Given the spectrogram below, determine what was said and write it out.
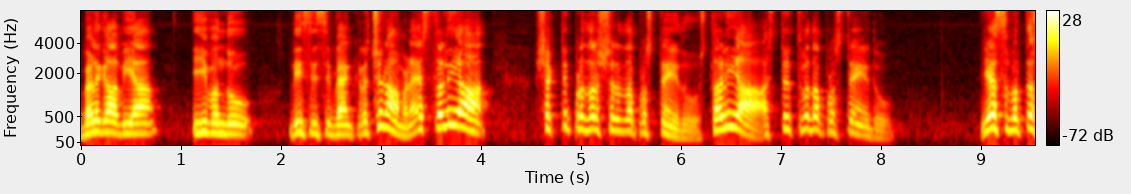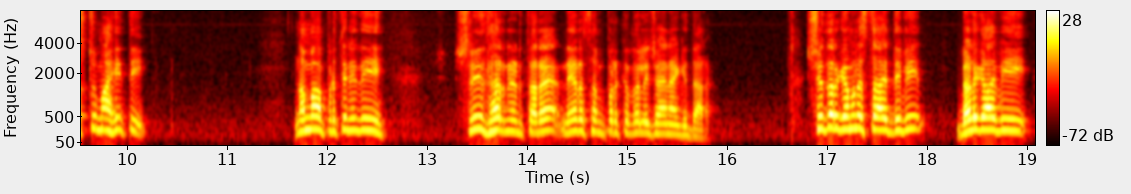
ಬೆಳಗಾವಿಯ ಈ ಒಂದು ಡಿ ಸಿ ಸಿ ಬ್ಯಾಂಕ್ನ ಚುನಾವಣೆ. ಸ್ಥಳೀಯ ಶಕ್ತಿ ಪ್ರದರ್ಶನದ ಪ್ರಶ್ನೆ ಇದು. ಸ್ಥಳೀಯ ಅಸ್ತಿತ್ವದ ಪ್ರಶ್ನೆ ಇದು. ಎಸ್, ಮತ್ತಷ್ಟು ಮಾಹಿತಿ. ನಮ್ಮ ಪ್ರತಿನಿಧಿ ಶ್ರೀಧರ್ ನೀಡ್ತಾರೆ. ನೇರ ಸಂಪರ್ಕದಲ್ಲಿ ಜಾಯ್ನ್ ಆಗಿದ್ದಾರೆ. ಶ್ರೀಧರ್, ಗಮನಿಸ್ತಾ ಇದ್ದೀವಿ. ಬೆಳಗಾವಿ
